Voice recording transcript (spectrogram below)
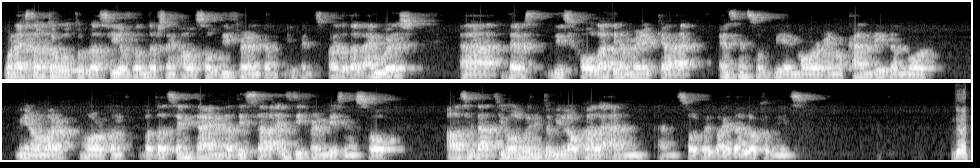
when I start to go to Brazil to understand how it's all different and even despite of the language, uh, there's this whole Latin America essence of being more you know candid and more you know more, more but at the same time that is uh, is different business so also that you always need to be local and and solve it by the local needs. Good.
